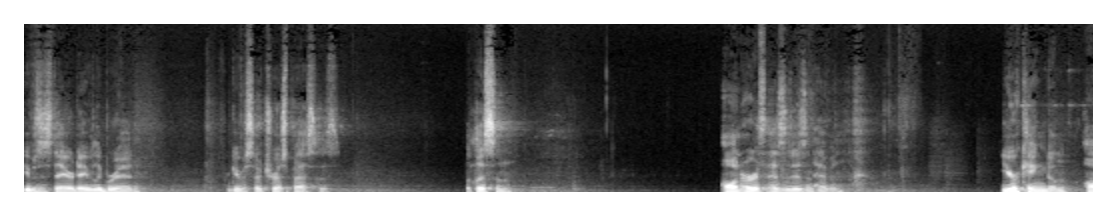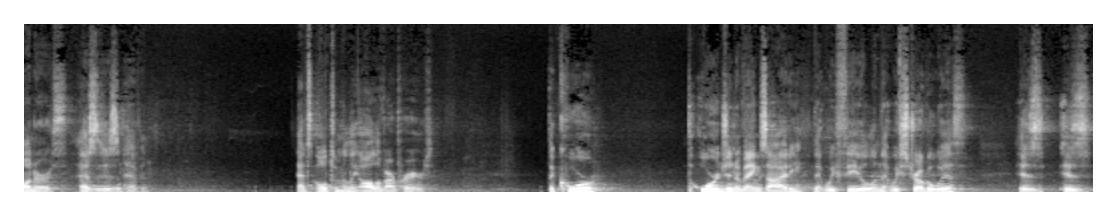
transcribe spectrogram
Give us this day our daily bread. Forgive us our trespasses. But listen, on earth as it is in heaven. Your kingdom on earth as it is in heaven. That's ultimately all of our prayers. The core, the origin of anxiety that we feel and that we struggle with is, is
